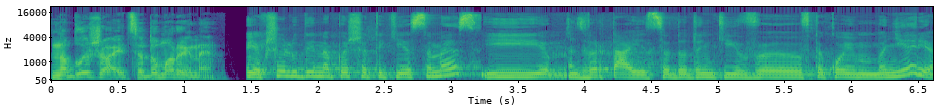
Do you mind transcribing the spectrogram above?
наближається до Марини. Якщо людина пише такі смс і звертається до доньки в, в такої манері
